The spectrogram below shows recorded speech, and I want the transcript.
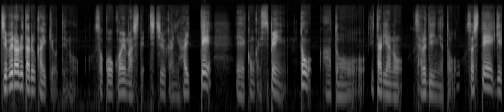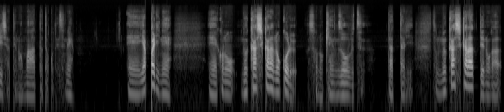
ジブラルタル海峡っていうのをそこを越えまして地中海に入って、え今回スペインとあとイタリアのサルディーニャ島そしてギリシャっていうのを回ったとこですね、えーやっぱりね、えーこの昔から残るその建造物だったりその昔からっていうのが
